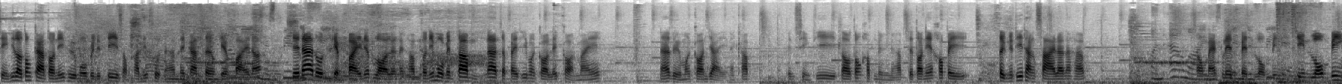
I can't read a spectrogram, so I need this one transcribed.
สิ่งที่เราต้องการตอนนี้คือโมบิลิตี้สำคัญที่สุดนะครับในการเติมเกมไฟนะเจน่าโดนเก็บไปเรียบร้อยแล้วนะครับ ตอนนี้โมเมนตัมน่าจะไปที่มังกรเล็กก่อนไหมนะหรือมังกรใหญ่นะครับ เป็นสิ่งที่เราต้องคำนึงนะครับ แต่ตอนนี้เขาไปตึงกันที่ทางซ้ายแล้วนะครับน้องแม็กเล่นเป็นโลมบิ้งจริงโลมบิ้ง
